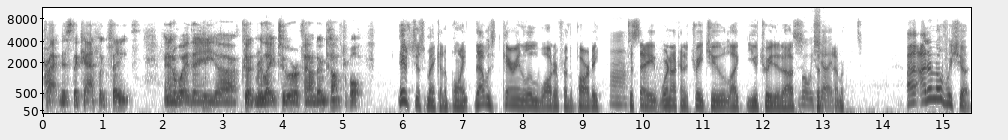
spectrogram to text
practiced the Catholic faith in a way they uh, couldn't relate to or found uncomfortable. He was just making a point. That was carrying a little water for the party to say we're not going to treat you like you treated us. Well, we to the should. Democrats. I, I don't know if we should.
